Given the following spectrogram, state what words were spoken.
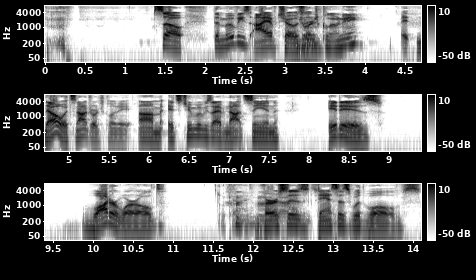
so the movies I have chosen George Clooney. It, no, it's not George Clooney. Um, it's two movies I have not seen. It is Waterworld okay. versus Dances with Wolves.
